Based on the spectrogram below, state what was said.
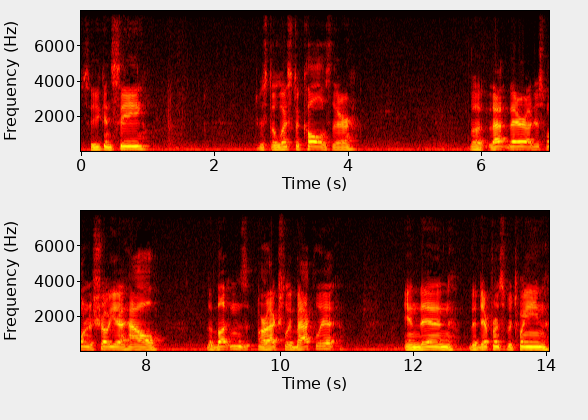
So you can see just a list of calls there. But that there, I just wanted to show you how the buttons are actually backlit and then the difference between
